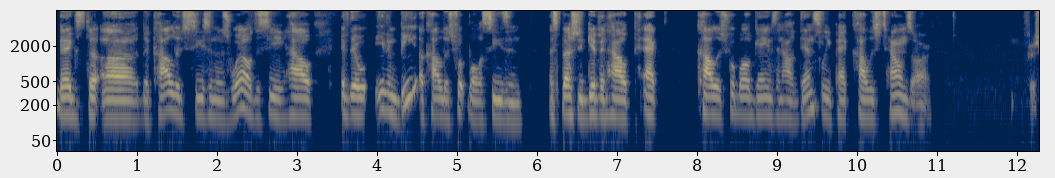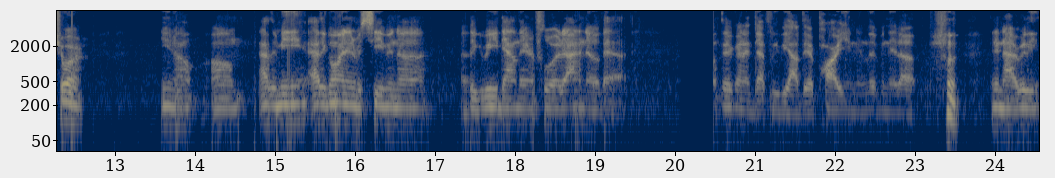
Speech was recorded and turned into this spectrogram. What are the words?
begs to uh, the college season as well to see how if there will even be a college football season, especially given how packed college football games and how densely packed college towns are. For sure, you know, um, after me, after going and receiving a, a degree down there in Florida, I know that they're gonna definitely be out there partying and living it up. they're not really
